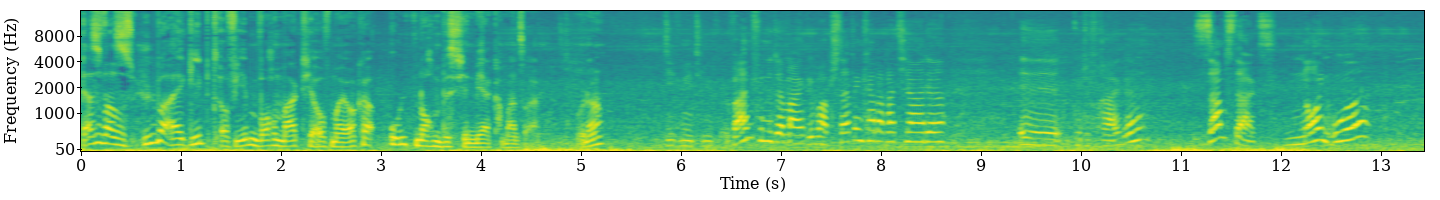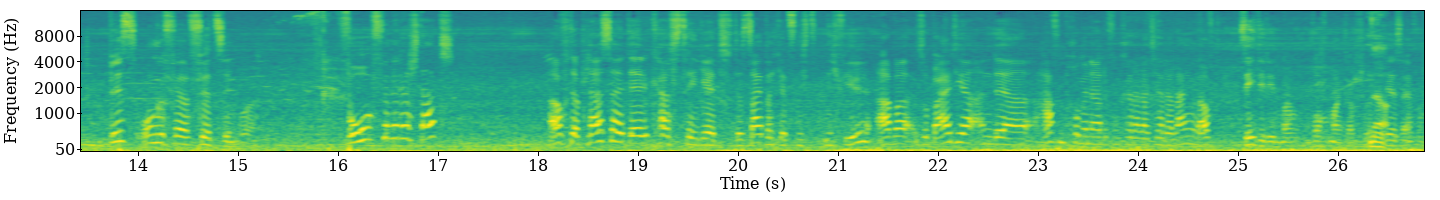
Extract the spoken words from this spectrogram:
das, was es überall gibt, auf jedem Wochenmarkt hier auf Mallorca und noch ein bisschen mehr, kann man sagen, oder? Definitiv. Wann findet der Markt überhaupt statt in Calaratiada? Äh, gute Frage. Samstags 9 Uhr bis ungefähr 14 Uhr. Wo findet er statt? Auf der Plaza del Castellet. Das sagt euch jetzt nicht, nicht viel, aber sobald ihr an der Hafenpromenade von Calaratiada langlauft, seht ihr den Wochenmarkt auch schon. Ja. Der ist einfach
